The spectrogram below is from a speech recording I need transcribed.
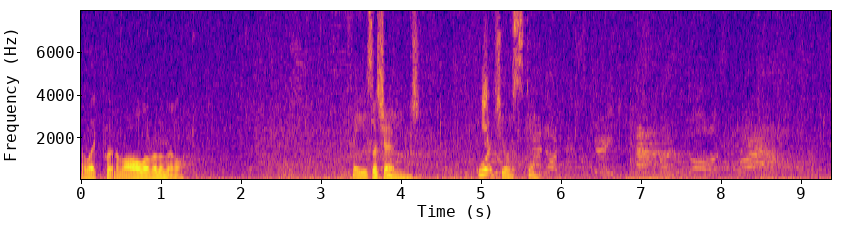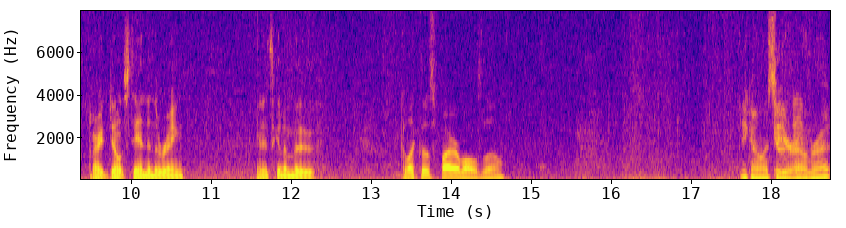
are like putting them all over the middle. Phase It's okay. change. Watch your step. Alright, don't stand in the ring. And it's gonna move. Collect those fireballs, though. You can only see your own, right?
